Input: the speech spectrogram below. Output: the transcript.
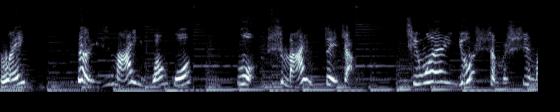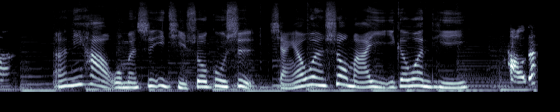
喂，这里是蚂蚁王国，我是蚂蚁队长，请问有什么事吗？呃，你好，我们是一起说故事，想要问瘦蚂蚁一个问题。好的，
